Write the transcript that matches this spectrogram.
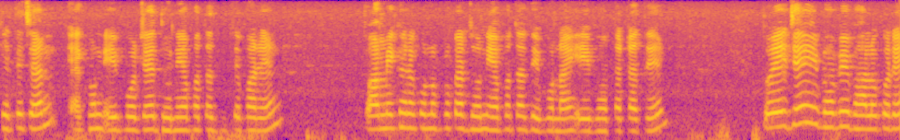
খেতে চান, এখন এই পর্যায়ে ধনিয়া পাতা দিতে পারেন। আমি এখানে কোনো প্রকার ধনিয়া পাতা দেবো না এই ভর্তাটাতে। তো এই যে এইভাবে ভালো করে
